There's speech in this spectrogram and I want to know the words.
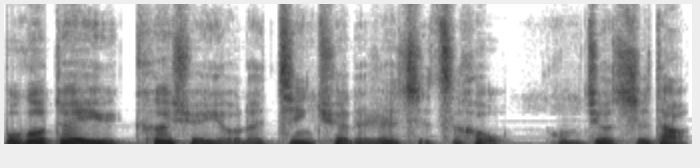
不过，对于科学有了精确的认识之后，我们就知道，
